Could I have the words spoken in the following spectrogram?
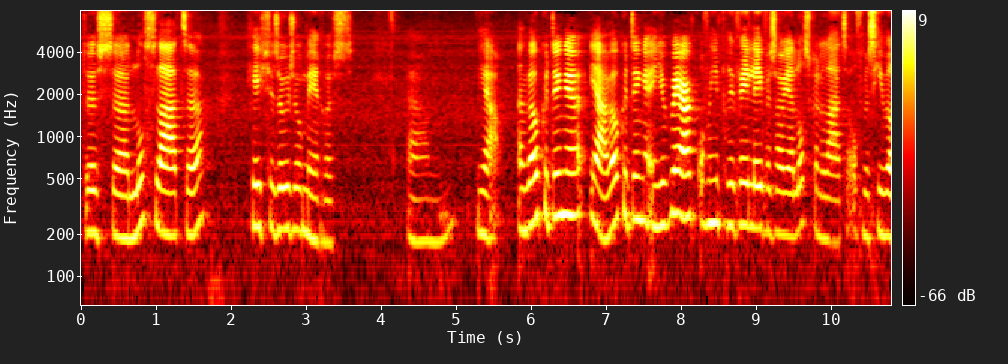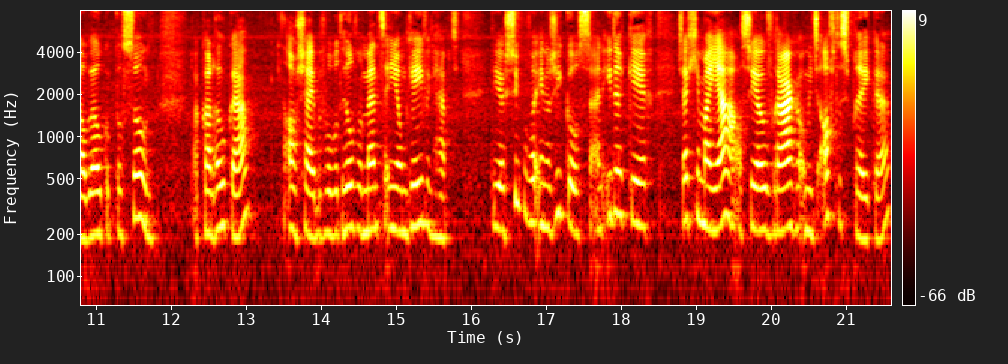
Dus uh, loslaten geeft je sowieso meer rust. Um, ja, en welke dingen, ja, welke dingen in je werk of in je privéleven zou jij los kunnen laten? Of misschien wel welke persoon? Dat kan ook, hè? Als jij bijvoorbeeld heel veel mensen in je omgeving hebt die jou super veel energie kosten. En iedere keer zeg je maar ja als ze jou vragen om iets af te spreken.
